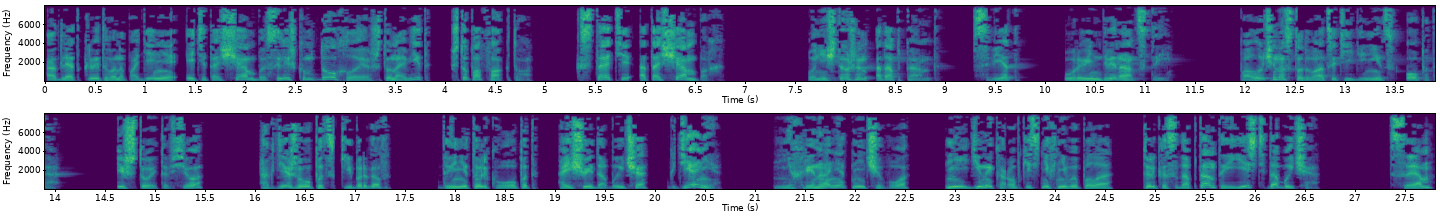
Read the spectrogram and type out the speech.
А для открытого нападения эти тащамбы слишком дохлые, что на вид, что по факту. Кстати, о тащамбах. Уничтожен адаптант. Свет. Уровень 12. Получено 120 единиц опыта. И что это все? А где же опыт с киборгов? Да и не только опыт, а еще и добыча. Где они? Ни хрена нет ничего, ни единой коробки с них не выпало, только с адаптанта и есть добыча. Сэм?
